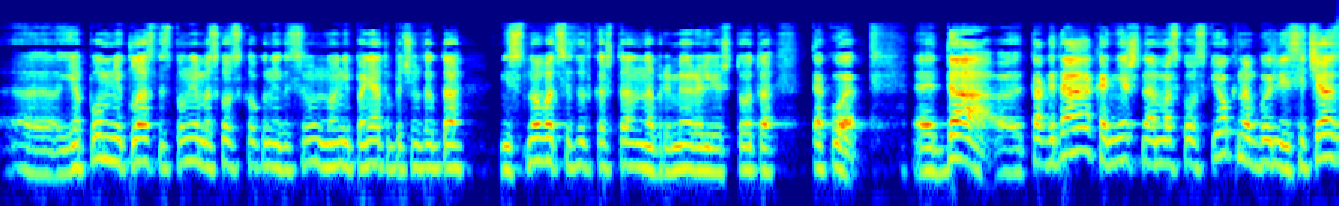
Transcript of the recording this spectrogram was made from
Э, я помню классное исполнение московского конкурса, но непонятно, почему тогда не снова цветут каштаны, например, или что-то такое. Э, да, э, тогда, конечно, московские окна были. Сейчас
